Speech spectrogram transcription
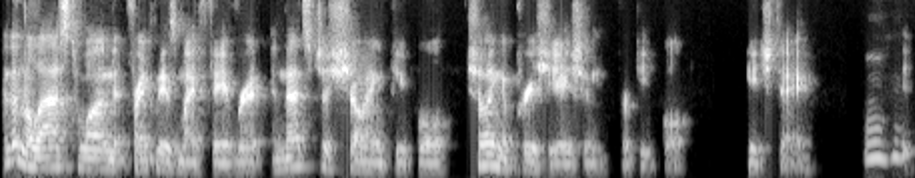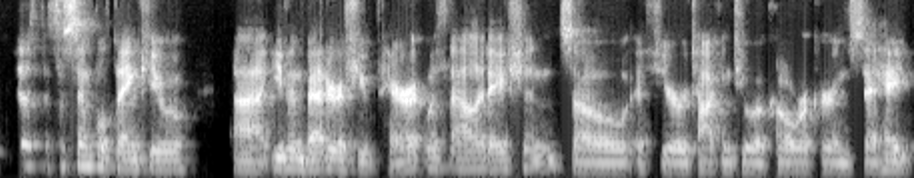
And then the last one, frankly, is my favorite. And that's just showing people, showing appreciation for people each day. Mm-hmm. It just, it's a simple thank you. Uh, even better if you pair it with validation. So if you're talking to a coworker and say, hey,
